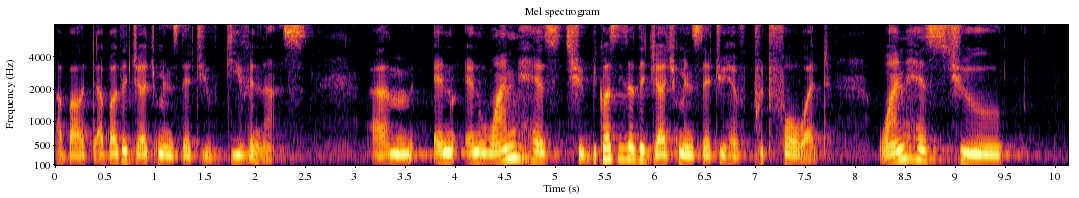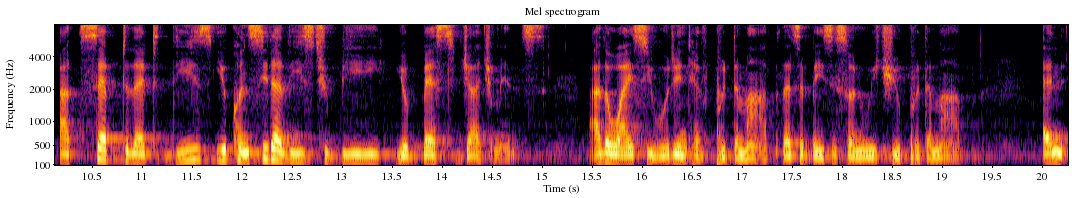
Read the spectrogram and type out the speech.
about, about the judgments that you've given us. Um, and, and one has to, because these are the judgments that you have put forward, one has to accept that these, you consider these to be your best judgments. Otherwise, you wouldn't have put them up. That's the basis on which you put them up. And,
